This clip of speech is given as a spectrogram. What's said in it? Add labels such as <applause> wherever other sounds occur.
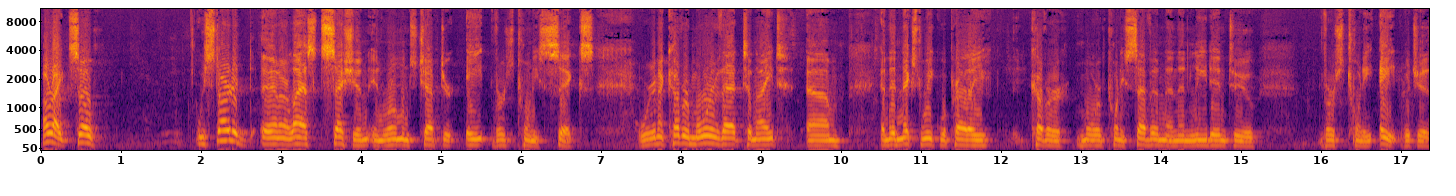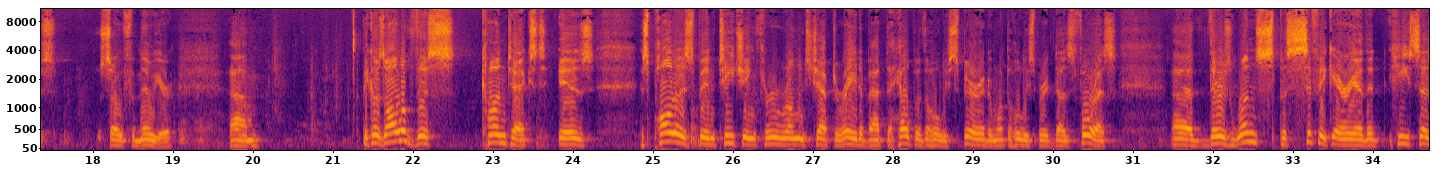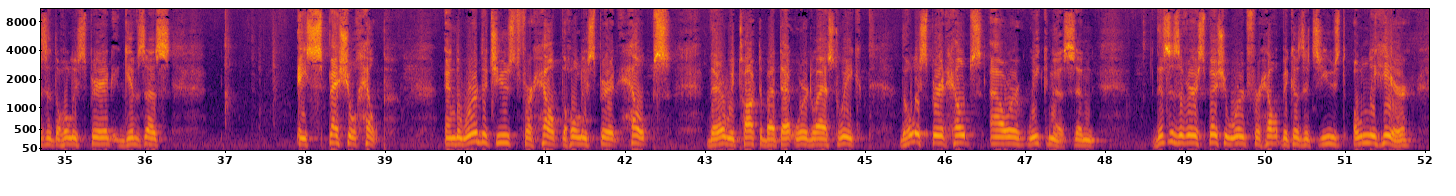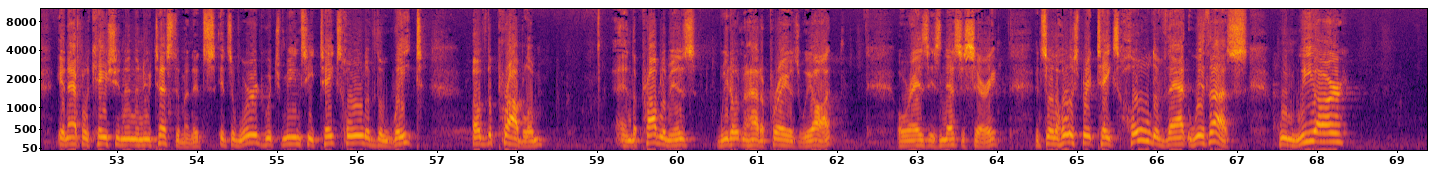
All right, so we started in our last session in Romans chapter 8, verse 26. We're going to cover more of that tonight, um, and then next week we'll probably cover more of 27 and then lead into verse 28, which is so familiar. Um, because all of this context is, as Paul has been teaching through Romans chapter 8 about the help of the Holy Spirit and what the Holy Spirit does for us, uh, there's one specific area that he says that the Holy Spirit gives us a special help. And the word that's used for help, the Holy Spirit helps, there, we talked about that word last week. The Holy Spirit helps our weakness. And this is a very special word for help because it's used only here in application in the New Testament. It's, it's a word which means he takes hold of the weight of the problem. And the problem is we don't know how to pray as we ought or as is necessary. And so the Holy Spirit takes hold of that with us. When we are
